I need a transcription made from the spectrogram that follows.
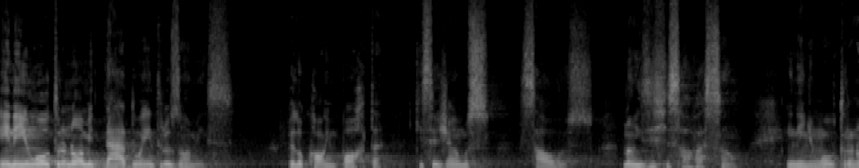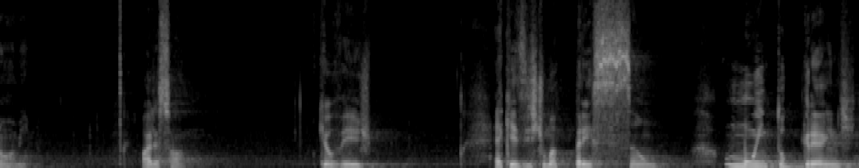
em nenhum outro nome dado entre os homens, pelo qual importa que sejamos salvos. Não existe salvação em nenhum outro nome. Olha só, o que eu vejo é que existe uma pressão muito grande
